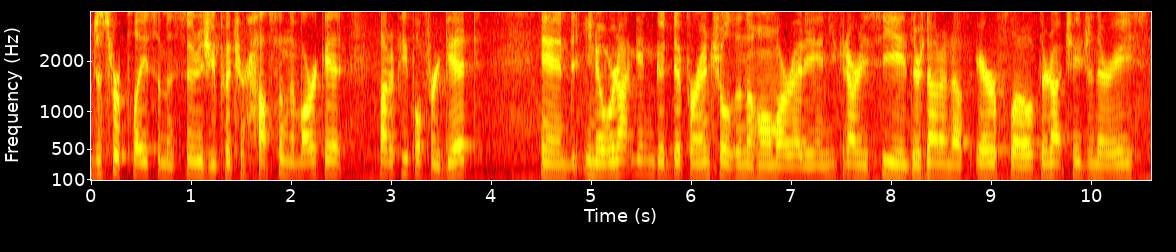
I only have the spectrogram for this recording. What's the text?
just replace them as soon as you put your house on the market. A lot of people forget and you know we're not getting good differentials in the home already and you can already see there's not enough airflow. If they're not changing their ace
